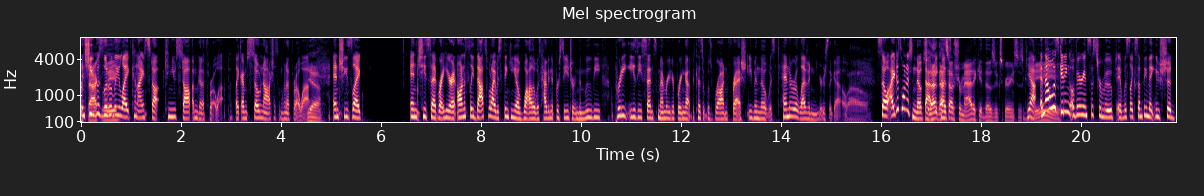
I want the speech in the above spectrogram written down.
and she was literally like, "Can I stop? Can you stop? I'm gonna throw up. Like I'm so nauseous, I'm gonna throw up." Yeah. And she's like, And she said right here, and honestly, that's what I was thinking of while I was having the procedure in the movie. A pretty easy sense memory to bring up because it was raw and fresh, even though it was 10 or 11 years ago. Wow. So I just wanted to note So that, that, because that's how traumatic it, those experiences can yeah, be. and that was getting ovarian cyst removed. It was like something that you should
